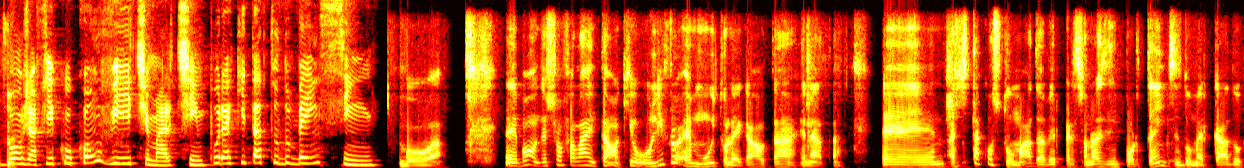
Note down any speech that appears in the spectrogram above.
Bom, já fica o convite, Martim. Por aqui tá tudo bem, sim. Boa. É, bom, deixa eu falar então aqui. O livro é muito legal, tá, Renata? É, a gente está acostumado a ver personagens importantes do mercado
